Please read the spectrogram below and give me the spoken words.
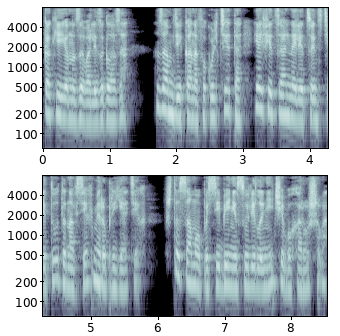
как ее называли за глаза. Замдекана факультета и официальное лицо института на всех мероприятиях, что само по себе не сулило ничего хорошего.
